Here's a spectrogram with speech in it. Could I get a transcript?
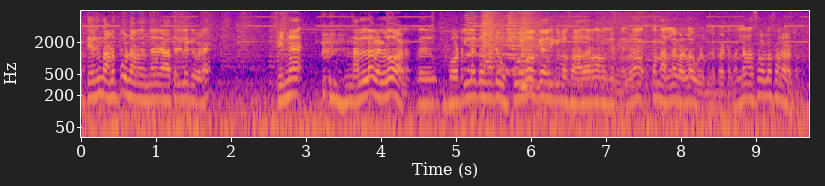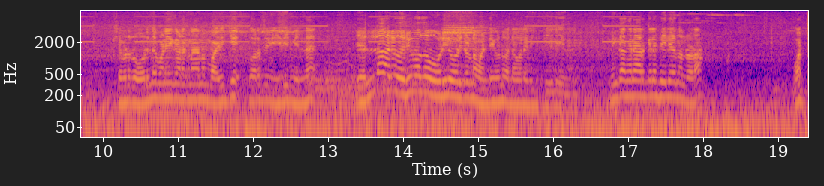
അത്യാവശ്യം തണുപ്പുണ്ടായിരുന്നു ഇന്നലെ രാത്രിയിലൊക്കെ ഇവിടെ. പിന്നെ നല്ല വെള്ളമാണ്. ഹോട്ടലിലൊക്കെ മറ്റേ ഉപ്പുവെള്ളമൊക്കെ ആയിരിക്കുമല്ലോ സാധാരണ നമുക്ക് കിട്ടുന്നത്. ഇവിടെ ഒക്കെ നല്ല വെള്ളം കൂടുമല്ലോ നല്ല രസമുള്ള സ്ഥലമാണ് പക്ഷെ ഇവിടെ റോഡിന്റെ പണിയൊക്കെ കിടക്കണ വഴിക്ക് കുറച്ച് വീതി പിന്നെ എല്ലാവരും ഒരു വക ഓടി ഓടിച്ചുള്ള വണ്ടി കൊണ്ട് വന്ന പോലെ എനിക്ക് ഫീൽ ചെയ്യുന്നത്. നിങ്ങൾക്ക് അങ്ങനെ ആർക്കെങ്കിലും ഫീൽ ചെയ്യുന്നുണ്ടോടാ? ഒറ്റ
